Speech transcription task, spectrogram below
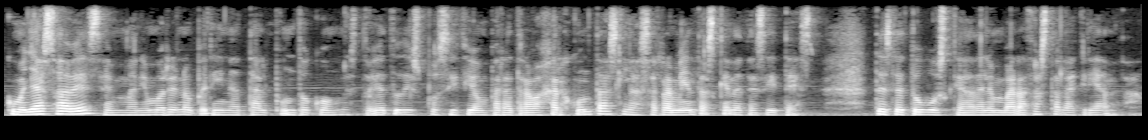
Como ya sabes, en mariamorenoperinatal.com estoy a tu disposición para trabajar juntas las herramientas que necesites, desde tu búsqueda del embarazo hasta la crianza.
